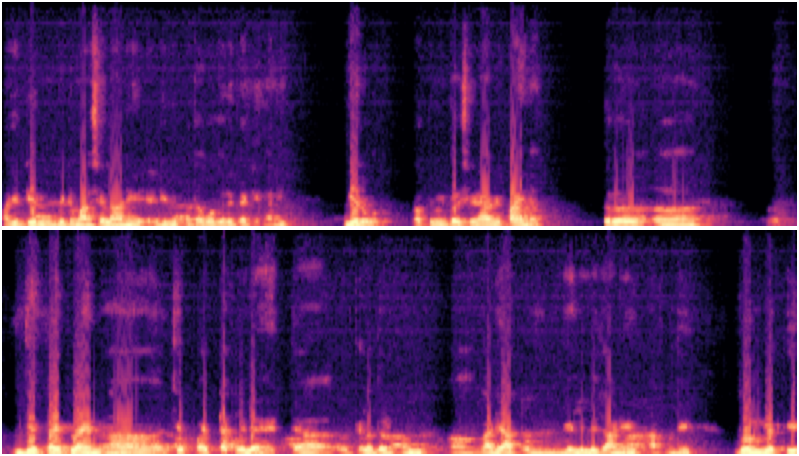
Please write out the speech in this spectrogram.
माझी टीम बीट मार्शल आणि डी बी पथक वगैरे त्या ठिकाणी गेलो. होतो प्राथमिक दर्शनी आम्ही पाहिलं. तर जे पाईपलाईन जे पाईप टाकलेले आहेत त्या त्याला दडपून गाडी आतून गेलेली आणि आतमध्ये दोन व्यक्ती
